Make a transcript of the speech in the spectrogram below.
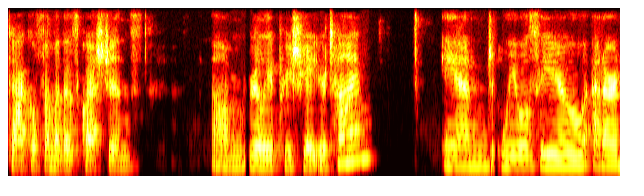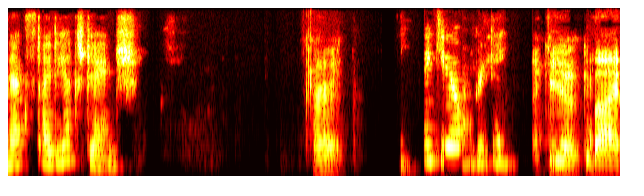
tackle some of those questions. Um, really appreciate your time. And we will see you at our next idea exchange. All right. Thank you. Have a great day. Thank you. Goodbye.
